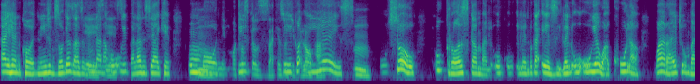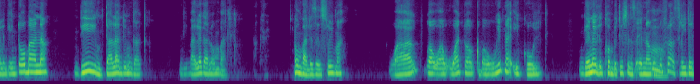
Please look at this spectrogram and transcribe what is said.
i-hand coordination zonke ezaa zinto Yes, umntana yes. u- ibhalansi yakhe umbone. motor Be- skills zakhe Beco- zodevelopa yes. Mm so ugross kambali u- u- le nto kaezi le nto u- uye wakhula warayithi umbali ngento yobana ndimdala ndimngaka ndibaleka nombali. Okay. Umbali zeswima wa- wa- wa- wathi wawugqiba wawina igold. Ngenela ii-competitions and nangoku Mm. frustrated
